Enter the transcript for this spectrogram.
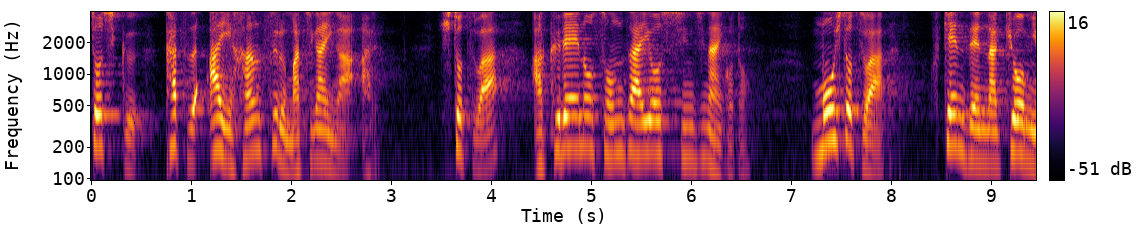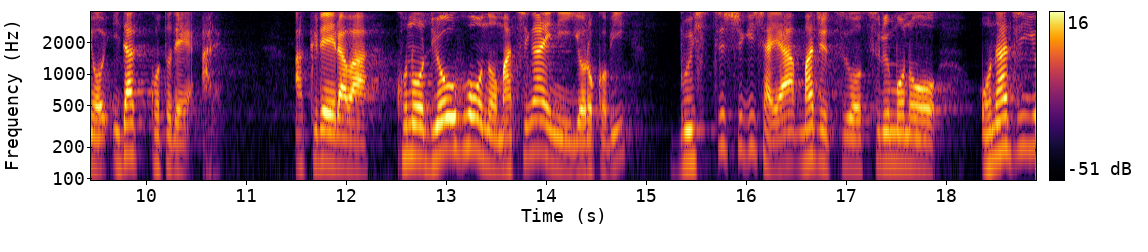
等しくかつ相反する間違いがある。一つは悪霊の存在を信じないこと。もう一つは不健全な興味を抱くことである。悪霊らはこの両方の間違いに喜び物質主義者や魔術をする者を同じ喜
